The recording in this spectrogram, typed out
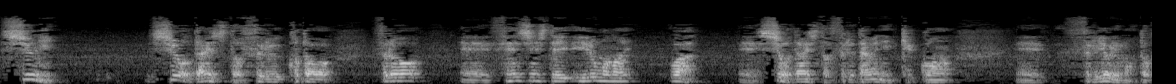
主に、主を第一とすること、それを、えー先進している者は、えー主を第一とするために結婚、えーするよりも独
